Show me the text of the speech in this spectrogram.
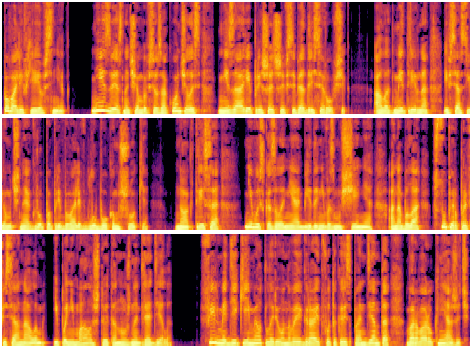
повалив ее в снег. Неизвестно, чем бы все закончилось, не заори пришедший в себя дрессировщик. Алла Дмитриевна и вся съемочная группа пребывали в глубоком шоке. Но актриса не высказала ни обиды, ни возмущения. Она была суперпрофессионалом и понимала, что это нужно для дела. В фильме «Дикий мед» Ларионова играет фотокорреспондента Варвару Княжич,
